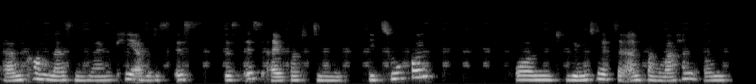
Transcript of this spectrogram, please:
rankommen lassen und sagen, okay, aber das ist, das ist einfach die, die Zukunft und wir müssen jetzt den Anfang machen und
